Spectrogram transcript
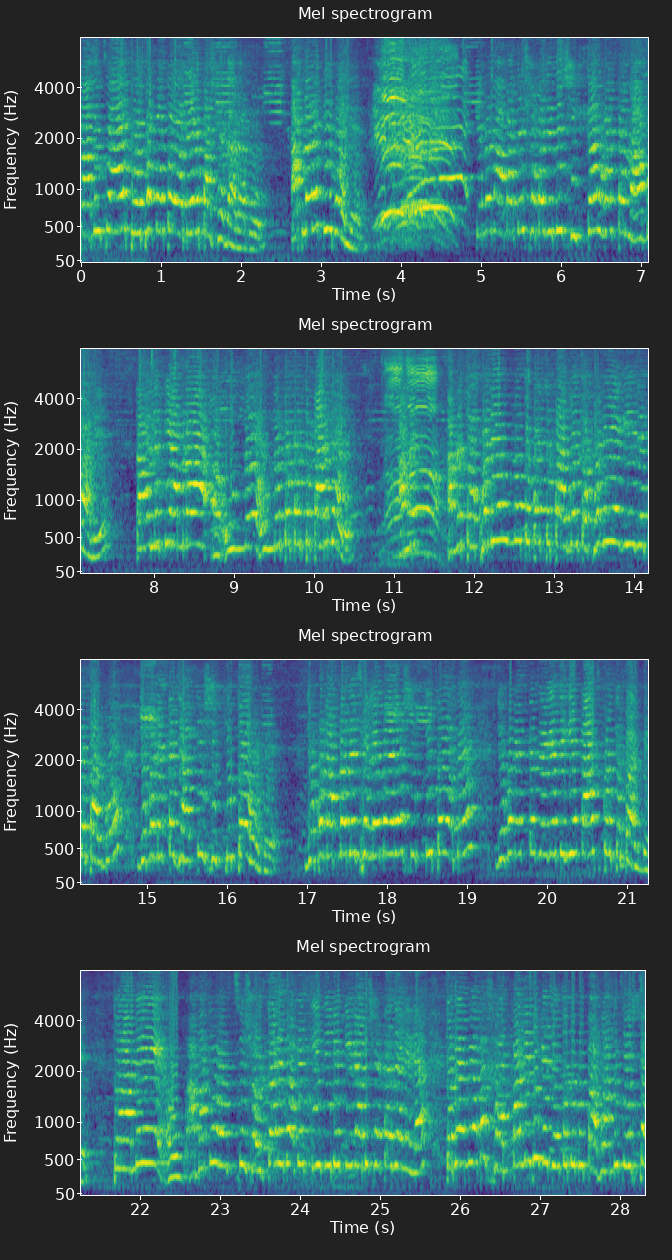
তবে চাই প্রথমত ওদের পাশে দাঁড়াবো। আপনারা কি বলেন? কেননা আমাদের সমাজে যদি শিক্ষার হারটা না বাড়ে হবে। যখন আপনাদের ছেলেমেয়েরা শিক্ষিত হবে যখন একটা জায়গাতে গিয়ে কাজ করতে পারবে তো আমি আমাকে হচ্ছে সরকারি ভাবে কি দিবে কিনা আমি সেটা জানি না। তবে আমি আমার সম্মানী থেকে যতটুকু পাবো আমি চেষ্টা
